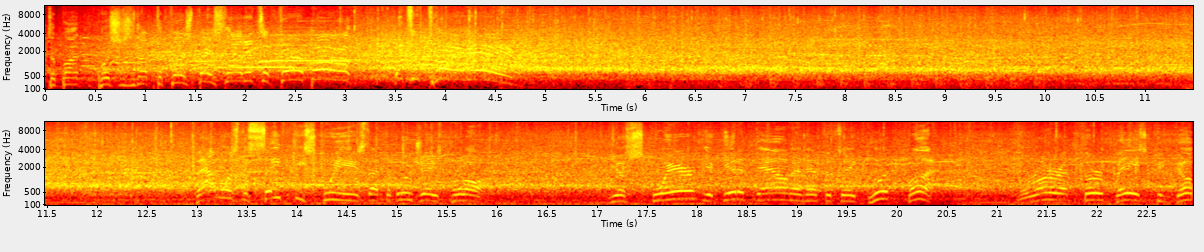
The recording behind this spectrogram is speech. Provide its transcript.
to bunt, pushes it up the first baseline. It's a fair ball. It's a game. That was the safety squeeze that the Blue Jays put off. You square, you get it down, and if it's a good bunt, the runner at third base can go.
